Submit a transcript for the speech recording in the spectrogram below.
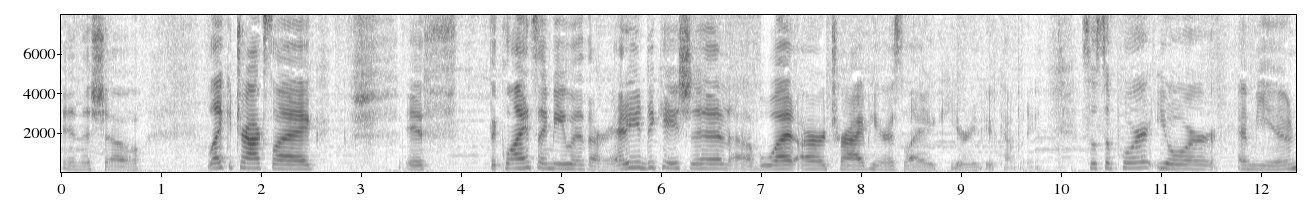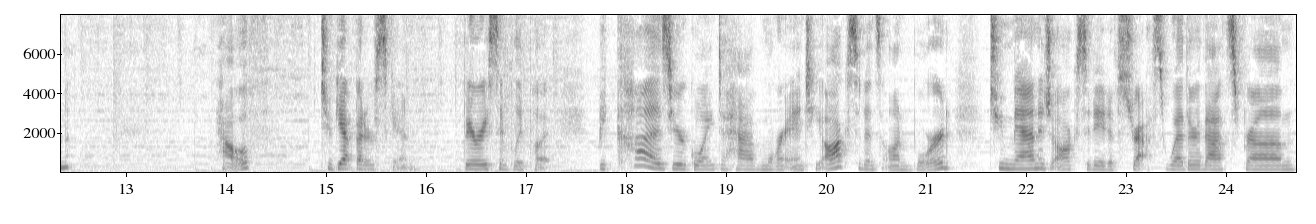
in this show. Like attracts like if the clients I meet with are any indication of what our tribe here is like, you're in good company. So support your immune health to get better skin. Very simply put, because you're going to have more antioxidants on board to manage oxidative stress, whether that's from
